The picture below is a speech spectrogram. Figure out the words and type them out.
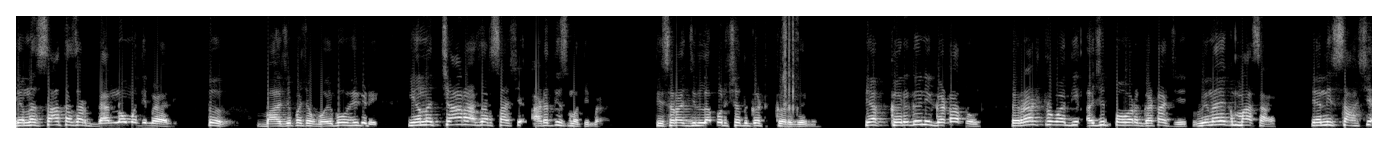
यांना सात हजार ब्याण्णव मते मिळाली. तर भाजपच्या वैभव हेगडे यांना चार हजार सहाशे अडतीस मते मिळाली. तिसरा जिल्हा परिषद गट करगणी. या करगणी गटातून राष्ट्रवादी अजित पवार गटाचे विनायक मासाळ यांनी सहाशे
